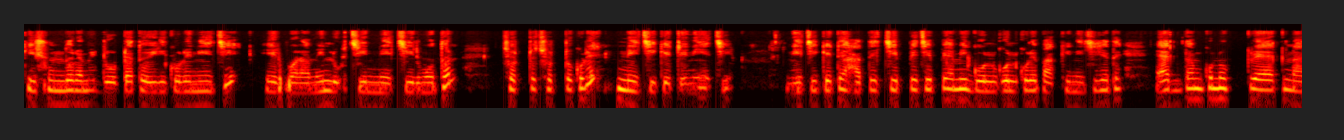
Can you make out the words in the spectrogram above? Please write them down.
কি সুন্দর আমি ডোটা তৈরি করে নিয়েছি, এরপর আমি লুচির নেচির মতন ছোট্ট ছোট্ট করে নেচি কেটে নিয়েছি। নেচি কেটে হাতে চেপে চেপে আমি গোল গোল করে পাকিয়ে নিয়েছি যাতে একদম কোনো ক্র্যাক না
